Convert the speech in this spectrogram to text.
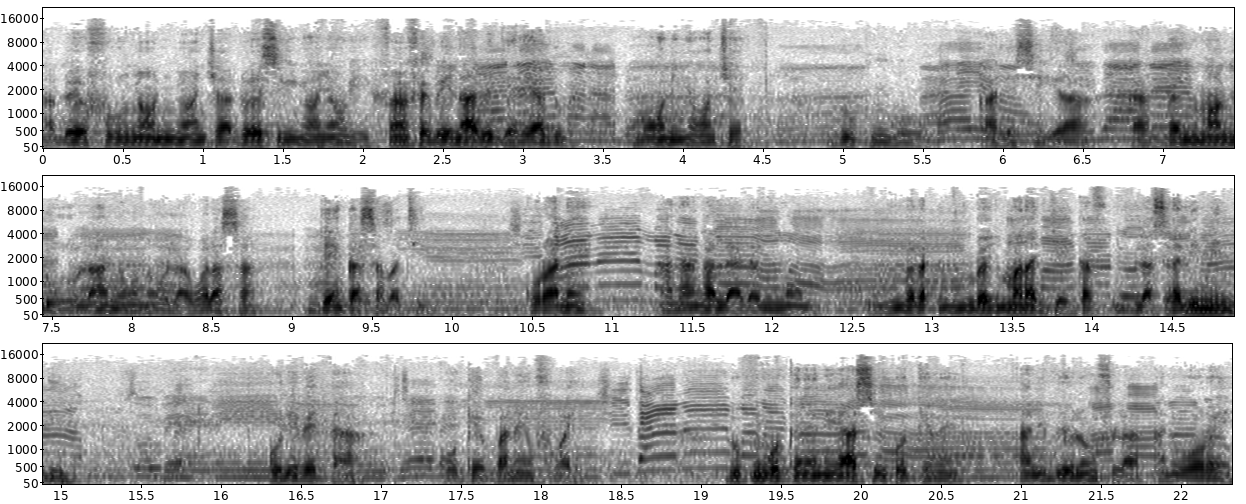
a dɔ ye furuɲɔgɔnw ni ɲɔgɔn cɛ a dɔ ye sigiɲɔgɔnyaw ye fɛn fɛn bɛ yen n'a bɛ gɛlɛya don mɔgɔw ni ɲɔgɔn cɛ du kungo ale sigira ka daɲuman don o n'a ɲɔgɔnnaw la walasa bɛn ka sabati kuranɛ ani an ka laada ɲumanw mun mana jɛ ka bilasirali min di o de bɛ ta k'o kɛ bana in fura ye du kungo kɛnɛ nin y'a sigi ko kɛmɛ ani bi wolonfila ani wɔɔrɔ ye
